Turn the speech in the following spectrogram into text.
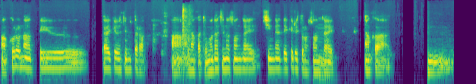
まあ、コロナっていう体験をしてみたらあなんか友達の存在信頼できる人の存在、うん、なんか、うん、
